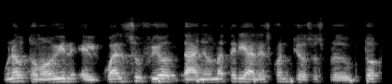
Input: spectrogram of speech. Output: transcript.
un automóvil el cual sufrió daños materiales cuantiosos producto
